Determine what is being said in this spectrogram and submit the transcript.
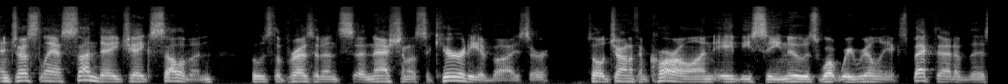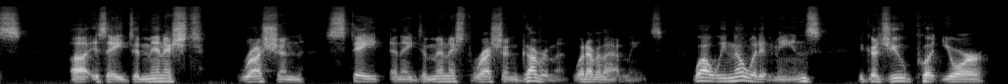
And just last Sunday, Jake Sullivan, who's the president's uh, national security advisor, told Jonathan Karl on ABC News what we really expect out of this uh, is a diminished Russian state and a diminished Russian government, whatever that means. Well, we know what it means because you put your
